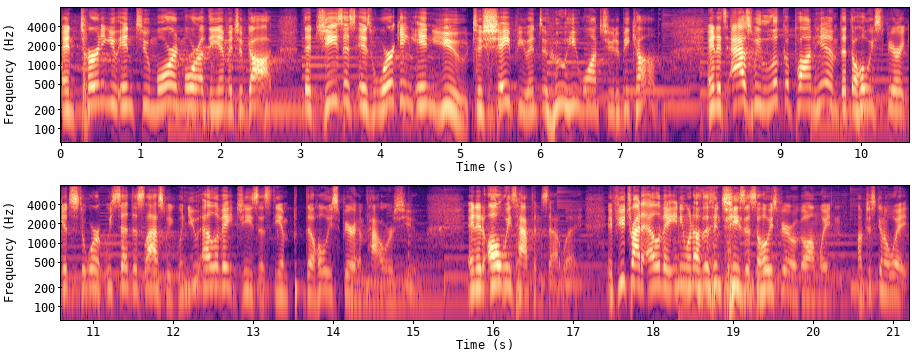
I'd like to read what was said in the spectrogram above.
and turning you into more and more of the image of God. That Jesus is working in you to shape you into who He wants you to become. And it's as we look upon Him that the Holy Spirit gets to work. We said this last week. When you elevate Jesus, the, the Holy Spirit empowers you. And it always happens that way. If you try to elevate anyone other than Jesus, the Holy Spirit will go, I'm waiting. I'm just going to wait.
